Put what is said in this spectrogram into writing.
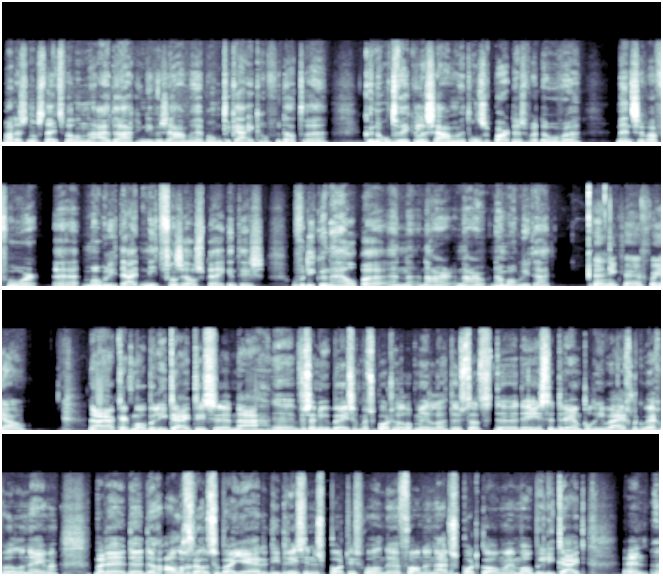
Maar dat is nog steeds wel een uitdaging die we samen hebben om te kijken of we dat kunnen ontwikkelen samen met onze partners. Waardoor we mensen waarvoor uh, mobiliteit niet vanzelfsprekend is, of we die kunnen helpen en naar, naar, naar mobiliteit. En Nieke, voor jou? Nou ja, kijk, mobiliteit is uh, na. Uh, we zijn nu bezig met sporthulpmiddelen. Dus dat is de, de eerste drempel die we eigenlijk weg willen nemen. Maar de, de, de allergrootste barrière die er is in de sport is gewoon de, van en naar de sport komen en mobiliteit. En uh,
